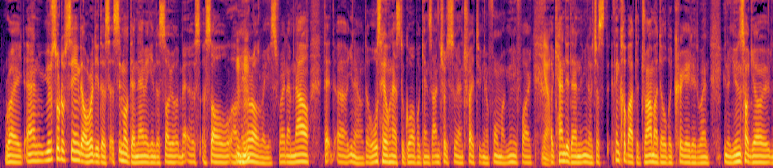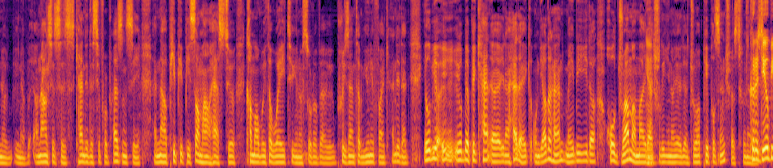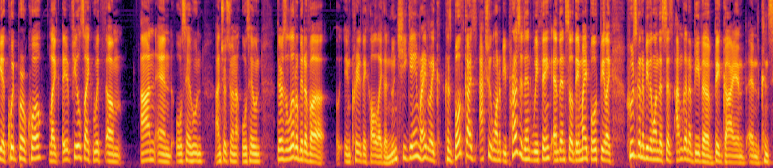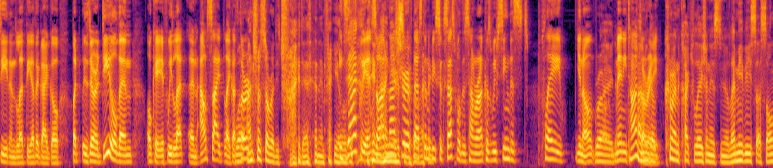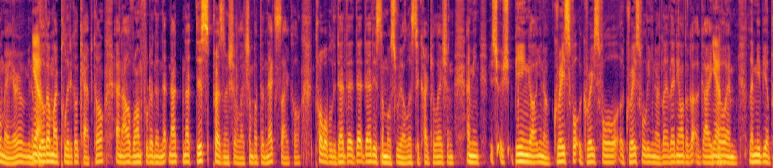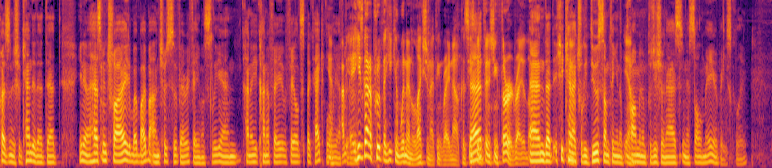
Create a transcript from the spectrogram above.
Right, and you're sort of seeing the, already the a similar dynamic in the Seoul, uh, Seoul uh, Mm-hmm. mayoral race, right? And now that uh, you know the Oh has to go up against An Chol-soo and try to you know form a unified Yeah. uh, candidate, and you know just think about the drama that will be created when you know Yoon Suk Yeol you know you know announces his candidacy for presidency, and now PPP somehow has to come up with a way to you know sort of uh, present a unified candidate. It'll be a, it'll be a big uh, you know headache. On the other hand, maybe the whole drama might Yeah. actually you know uh, draw people's interest. Who Could a deal be a quid pro quo? Like it feels like with um, An and Oh An Chol-soo and Oh there's a little bit of a in Korea they call it like a nunchi game, right? Like because both guys actually want to be president, we think, and then so they might both be like, who's going to be the one that says I'm going to be the big guy and and concede and let the other guy go? But is there a deal then? Okay, if we let an outside like a Well, third. Anschutz already tried it and then failed. Exactly. And so I'm not sure if ago, that's going to be successful this time around because we've seen this play, you know, right many times I mean, already. The current calculation is, you know, let me be a Seoul mayor, you know, Yeah. build up my political capital, and I'll run for the ne- not not this presidential election, but the next cycle. Probably that that that, that is the most realistic calculation. I mean, sh- sh- being uh, you know graceful, graceful, uh, gracefully, you know, let- letting other gu- guy Yeah. go and let me be a presidential candidate that you know has been tried by by Cheol-soo very famously and kind of kind of fa- failed spectacularly. Yeah. I mean, that. he's got to prove that he can win an election, I think, right now, because he's been finishing third, right? And that he can actually do something in a Yeah. prominent position as you know Seoul mayor basically.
